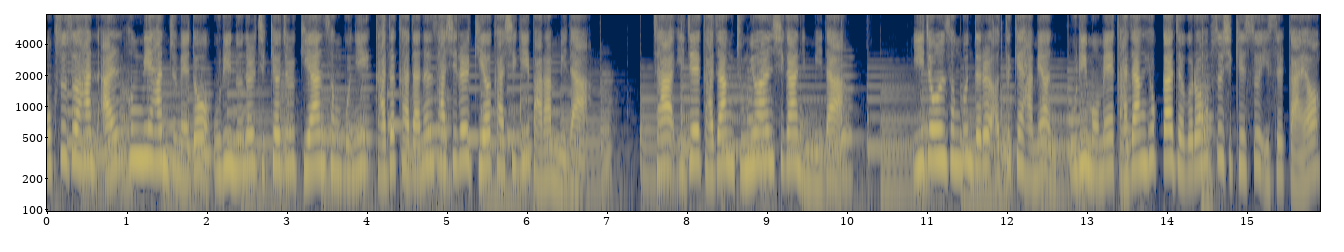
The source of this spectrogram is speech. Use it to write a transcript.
옥수수 한 알, 흑미 한 줌에도 우리 눈을 지켜줄 귀한 성분이 가득하다는 사실을 기억하시기 바랍니다. 자, 이제 가장 중요한 시간입니다. 이 좋은 성분들을 어떻게 하면 우리 몸에 가장 효과적으로 흡수시킬 수 있을까요?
